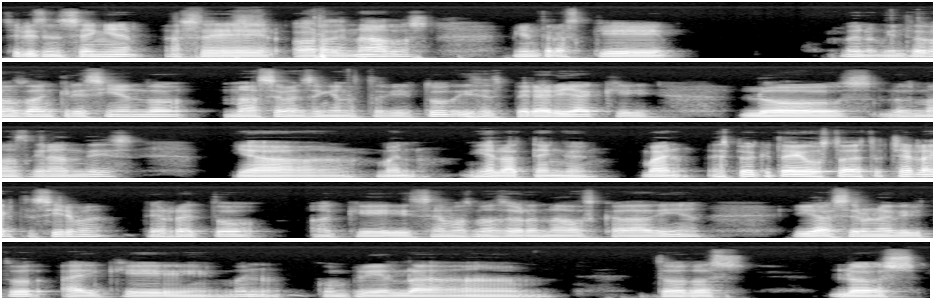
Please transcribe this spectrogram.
se les enseña a ser ordenados, mientras que bueno, mientras nos van creciendo, más se va enseñando esta virtud y se esperaría que los, los más grandes ya, bueno, ya la tengan. Bueno, espero que te haya gustado esta charla, que te sirva. Te reto a que seamos más ordenados cada día y hacer una virtud hay que, bueno, cumplirla todos los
